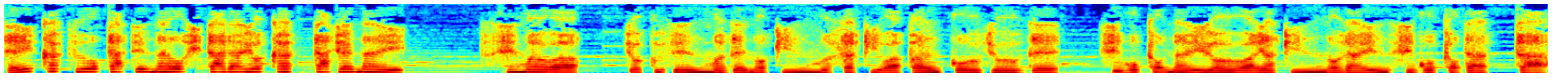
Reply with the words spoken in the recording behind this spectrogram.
生活を立て直したらよかったじゃない。津島は、直前までの勤務先はパン工場で、仕事内容は夜勤のライン仕事だった。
